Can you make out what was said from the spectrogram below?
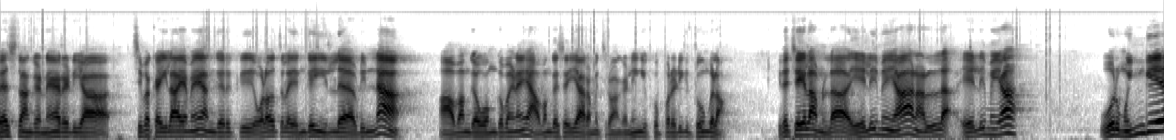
பேசுகிறாங்க நேரடியாக சிவ கைலாயமே அங்கே இருக்குது உலகத்தில் எங்கேயும் இல்லை அப்படின்னா அவங்க உங்கள் வினையை அவங்க செய்ய ஆரம்பிச்சிருவாங்க. நீங்கள் குப்பரடிக்கு தூங்கலாம். இதை செய்யலாம்ல. எளிமையாக நல்லா எளிமையாக ஒரு இங்கேயே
